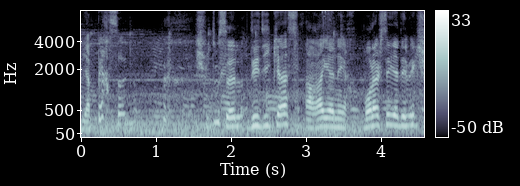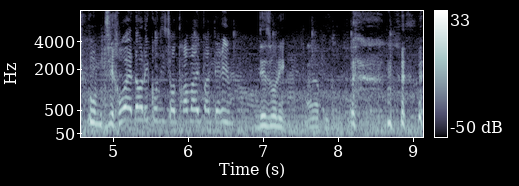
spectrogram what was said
il y a personne. Je suis tout seul. Dédicace à Ryanair. Bon là je sais il y a des mecs qui vont me dire ouais non les conditions de travail pas terribles. Désolé. À.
